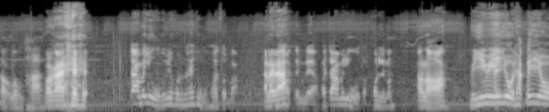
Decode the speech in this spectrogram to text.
ตอกลงทางว่าไง เจ้าไม่อยู่ก็มีคนให้ถุงห่อศพอะอะไรนะ ห่อเต็มเลยอะเพราะเจ้าไม่อยู่สักคนเลยมั้ง เอาเหรอ มีมีอยู่ทักลี่อยู่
